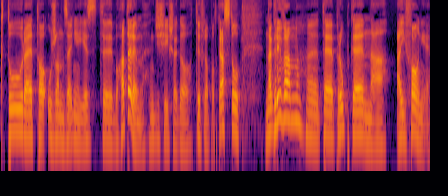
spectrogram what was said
które to urządzenie jest bohaterem dzisiejszego Tyflo Podcastu. Nagrywam tę próbkę na iPhone'ie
